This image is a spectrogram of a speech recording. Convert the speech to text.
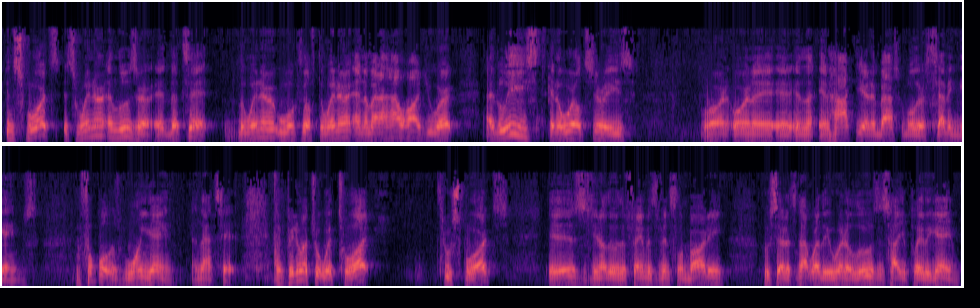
in sports, it's winner and loser. It, that's it. The winner walks off the winner, and no matter how hard you work, at least in a World Series or or in a in, the, in hockey and in basketball, there are seven games. In football, there's one game, and that's it. And pretty much what we're taught through sports is, you know, there was the famous Vince Lombardi who said it's not whether you win or lose, it's how you play the game.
